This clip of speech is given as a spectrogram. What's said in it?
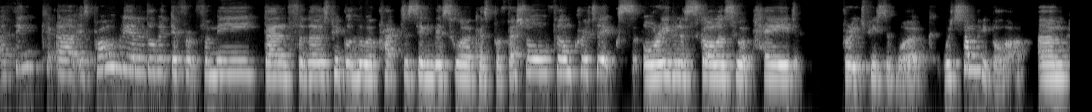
I think uh, it's probably a little bit different for me than for those people who are practicing this work as professional film critics or even as scholars who are paid for each piece of work, which some people are. Um,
